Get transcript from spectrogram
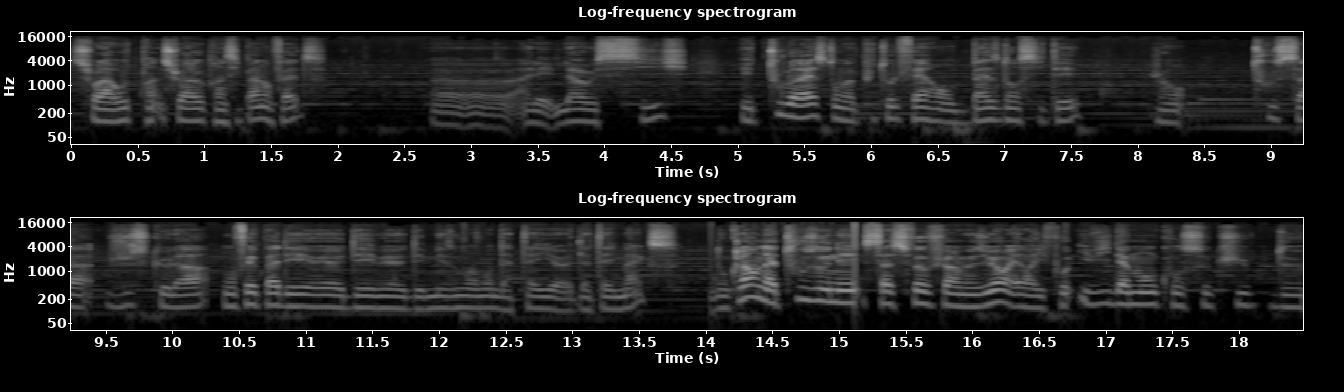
Sur la route, sur la route principale, en fait. Euh, allez, là aussi. Et tout le reste, on va plutôt le faire en basse densité. Genre tout ça jusque là. On fait pas euh, des maisons vraiment de la taille, de la taille max. Donc là, on a tout zoné, ça se fait au fur et à mesure. Et alors, il faut évidemment qu'on s'occupe de,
